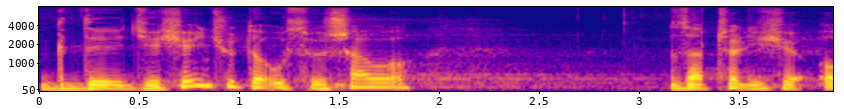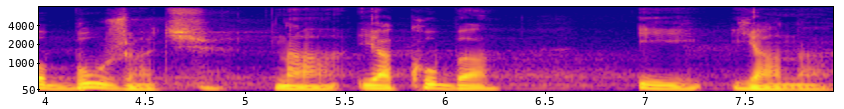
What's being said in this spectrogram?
Gdy dziesięciu to usłyszało, zaczęli się oburzać na Jakuba i Jana.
